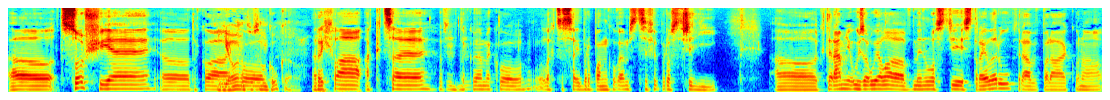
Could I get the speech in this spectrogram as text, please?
Uh, což je uh, taková Jo, jako to jsem koukal. rychlá akce v Mhm. takovém jako lehce cyberpunkovém sci-fi prostředí, uh, která mě už zaujala v minulosti z trailerů, která vypadá jako na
